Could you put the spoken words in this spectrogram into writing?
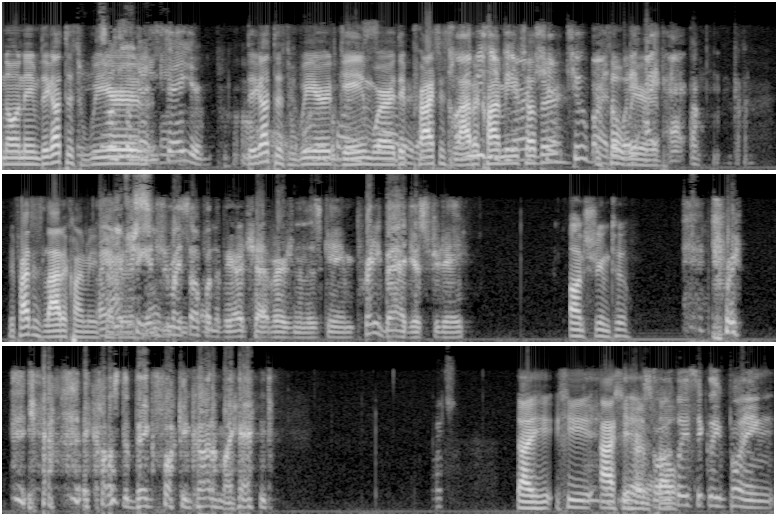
No name. They got this weird. okay. Say you're. They got this Oh, weird game where they practice ladder climbing each other. Too, It's so weird. I, I, oh my god. They practice ladder climbing each other. I other actually injured myself on the VR chat version of this game pretty bad yesterday. on stream too. Pretty- yeah, it caused a big fucking cut on my hand. Yeah, he, he actually yeah, hurt so I was basically playing.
